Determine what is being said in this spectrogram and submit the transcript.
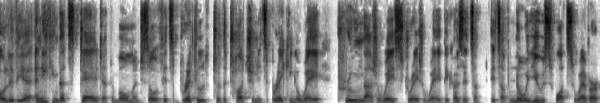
Olivia, anything that's dead at the moment, so if it's brittle to the touch and it's breaking away, prune that away straight away because it's a, it's of no use whatsoever.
